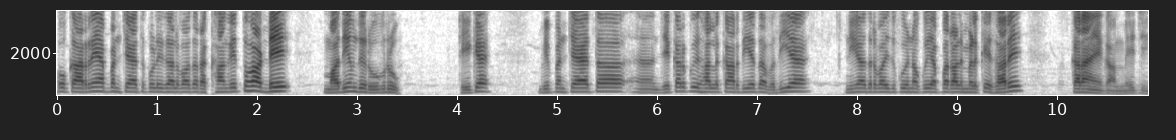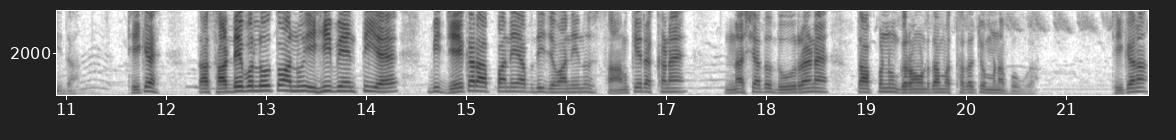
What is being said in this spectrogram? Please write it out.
ਉਹ ਕਰ ਰਹੇ ਆ, ਪੰਚਾਇਤ ਕੋਲੇ ਗੱਲਬਾਤ ਰੱਖਾਂਗੇ ਤੁਹਾਡੇ ਮਾਧਿਅਮ ਦੇ ਰੂਬਰੂ, ਠੀਕ ਹੈ? ਵੀ ਪੰਚਾਇਤ ਜੇਕਰ ਕੋਈ ਹੱਲ ਕਰਦੀ ਹੈ ਤਾਂ ਵਧੀਆ ਨਹੀਂ ਅਦਰਵਾਈਜ਼ ਕੋਈ ਨਾ ਕੋਈ ਆਪਾਂ ਨਾਲ ਮਿਲ ਕੇ ਸਾਰੇ ਕਰਾਂਗੇ ਕੰਮ ਇਹ ਚੀਜ਼ ਦਾ। ਠੀਕ ਹੈ? ਤਾਂ ਸਾਡੇ ਵੱਲੋਂ ਤੁਹਾਨੂੰ ਇਹੀ ਬੇਨਤੀ ਹੈ ਵੀ ਜੇਕਰ ਆਪਾਂ ਨੇ ਆਪਣੀ ਜਵਾਨੀ ਨੂੰ ਸਾਂਭ ਕੇ ਰੱਖਣਾ ਹੈ ਨਸ਼ਿਆਂ ਤੋਂ ਦੂਰ ਰਹਿਣਾ ਹੈ, ਤਾਂ ਆਪਾਂ ਨੂੰ ਗਰਾਊਂਡ ਦਾ ਮੱਥਾ ਤਾਂ ਚੁੰਮਣਾ ਪਊਗਾ। ਠੀਕ ਹੈ ਨਾ?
